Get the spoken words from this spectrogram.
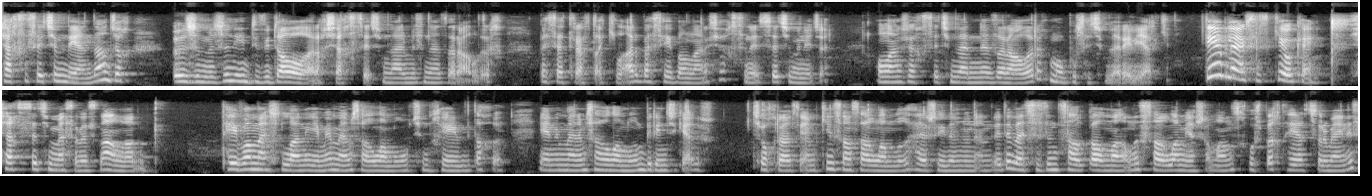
şəxsi seçim deyəndə ancaq özümüzün individual olaraq şəxsi seçimlərimizi nəzərə alırıq. Bəs ətrafdakılar, bəs heyvanların şəxsi seçimi necə? Onların şəxsi seçimlərini nəzərə alırıqmı bu seçimləri eləyərkən? Deyə bilərsiniz ki, okey, şəxsi seçim məsələsini anladım. Heyvan məhsullarını yemək mənim sağlamlığım üçün xeyirlidir axı. Yəni mənim sağlamlığım birinci gəlir. Çox razıyam ki, insan sağlamlığı hər şeydən önəmlidir və sizin sağ qalmağınız, sağlam yaşamağınız, xoşbəxt həyat sürməyiniz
